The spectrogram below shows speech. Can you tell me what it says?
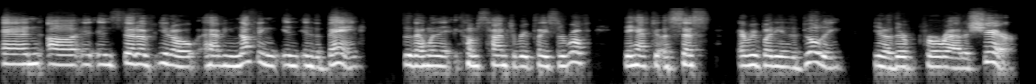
And uh, instead of you know having nothing in, in the bank, so that when it comes time to replace the roof, they have to assess everybody in the building, you know, their pro rata share.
